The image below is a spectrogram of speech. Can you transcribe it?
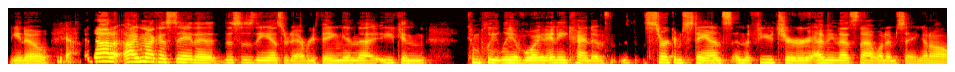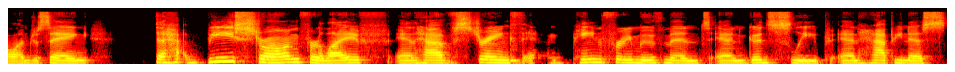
you know yeah not i'm not going to say that this is the answer to everything and that you can completely avoid any kind of circumstance in the future. I mean that's not what i'm saying at all. I'm just saying to ha- be strong for life and have strength and pain-free movement and good sleep and happiness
